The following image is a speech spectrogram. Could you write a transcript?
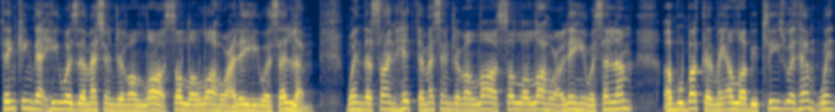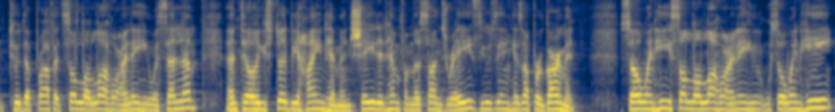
thinking that he was the Messenger of Allah sallallahu alaihi wasallam. When the sun hit the Messenger of Allah sallallahu alaihi wasallam, Abu Bakr, may Allah be pleased with him, went to the Prophet sallallahu alaihi wasallam until he stood behind him and shaded him from the sun's rays using his upper garment. So when he sallallahu so when he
